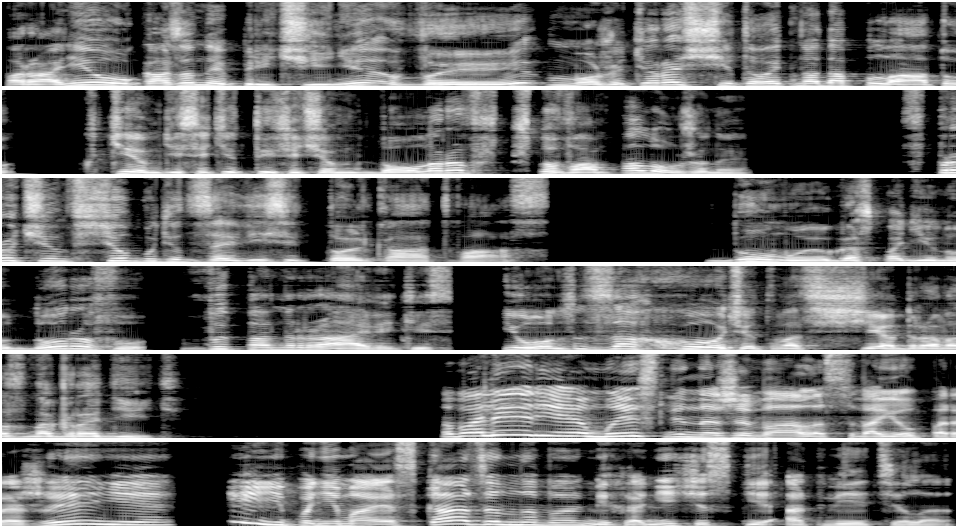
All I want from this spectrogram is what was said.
по ранее указанной причине вы можете рассчитывать на доплату к тем десяти тысячам долларов, что вам положены. Впрочем, все будет зависеть только от вас. Думаю, господину Дорофу вы понравитесь, и он захочет вас щедро вознаградить. Валерия мысленно жевала свое поражение и, не понимая сказанного, механически ответила.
